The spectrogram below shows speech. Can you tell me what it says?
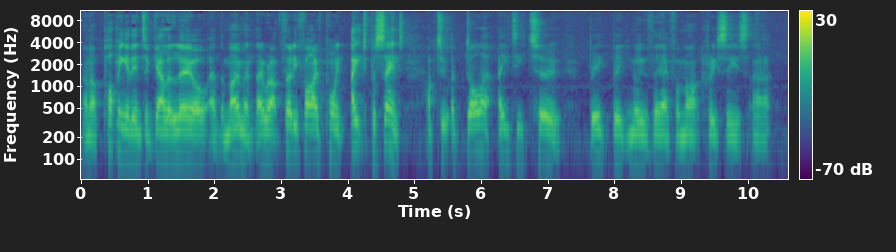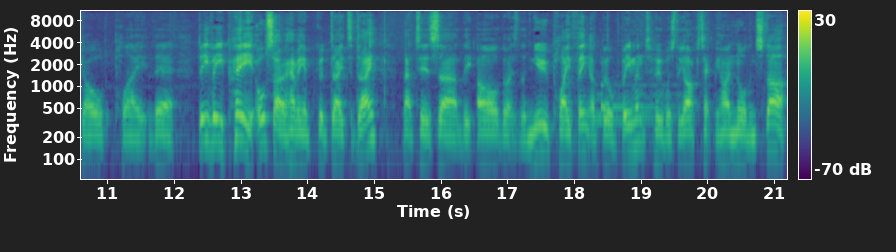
and are popping it into Galileo at the moment. They were up 35.8%, up to $1.82. Big, big move there for Mark Creasy's uh, gold play there. DVP also having a good day today. That is uh, the old, the new plaything of Bill Beament, who was the architect behind Northern Star.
